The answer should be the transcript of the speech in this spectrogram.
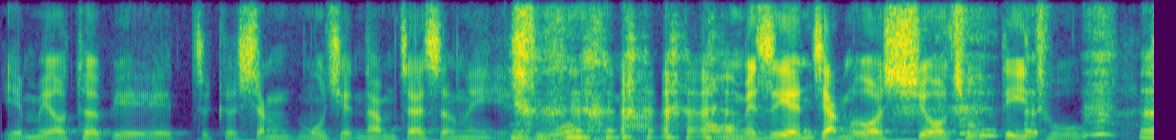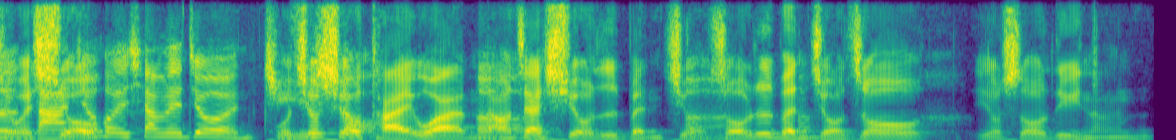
也没有特别这个，像目前他们在生能源也是我们嘛。哦 我每次演讲如果秀出地图，就会秀，会下面就很我就秀台湾，嗯然后再秀日本九州。嗯日本九州有时候绿能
